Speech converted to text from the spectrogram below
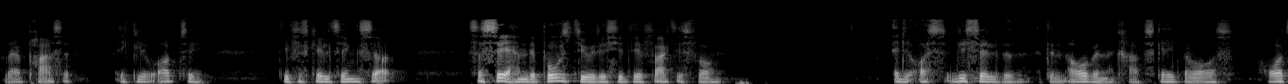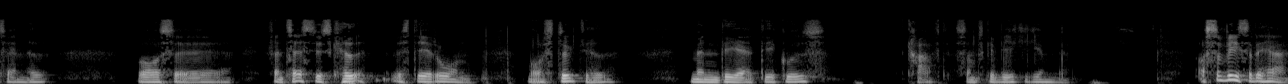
og være presset, ikke leve op til de forskellige ting, så, så ser han det positive, det siger, det er faktisk for, at det også vi selv ved, at den overvældende kraft skal ikke være vores overtagenhed, vores øh, fantastiskhed, hvis det er et ord, vores dygtighed, men det er, det er Guds kraft, som skal virke igennem det. Og så viser det her,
